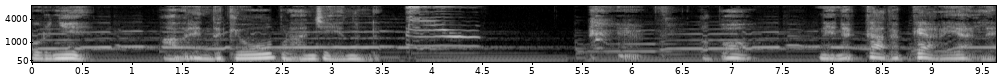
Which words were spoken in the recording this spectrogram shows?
കുറിഞ്ഞി അവരെന്തൊക്കെയോ പ്ലാൻ ചെയ്യുന്നുണ്ട്. അപ്പോ നിനക്ക് അതൊക്കെ അറിയാല്ലേ?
